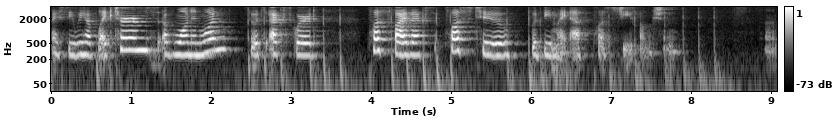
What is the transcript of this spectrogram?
I see we have like terms of 1 and 1, so it's x squared plus 5x plus 2 would be my f plus g function. Um,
